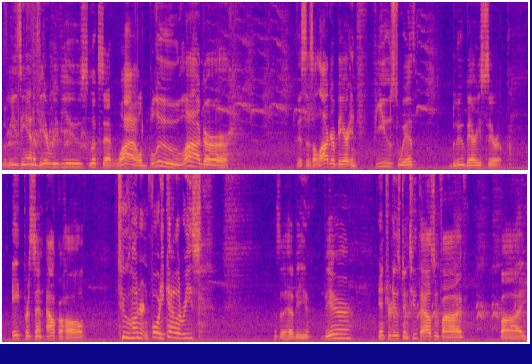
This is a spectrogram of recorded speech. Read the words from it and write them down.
Louisiana Beer Reviews looks at Wild Blue Lager. This is a lager beer infused with blueberry syrup. 8% alcohol, 240 calories. This is a heavy beer introduced in 2005 by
